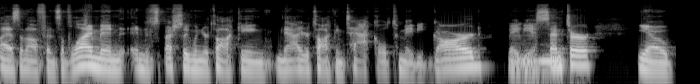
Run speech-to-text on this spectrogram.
as an offensive lineman, and especially when you're talking now, you're talking tackle to maybe guard, maybe a Mhm. center. You know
